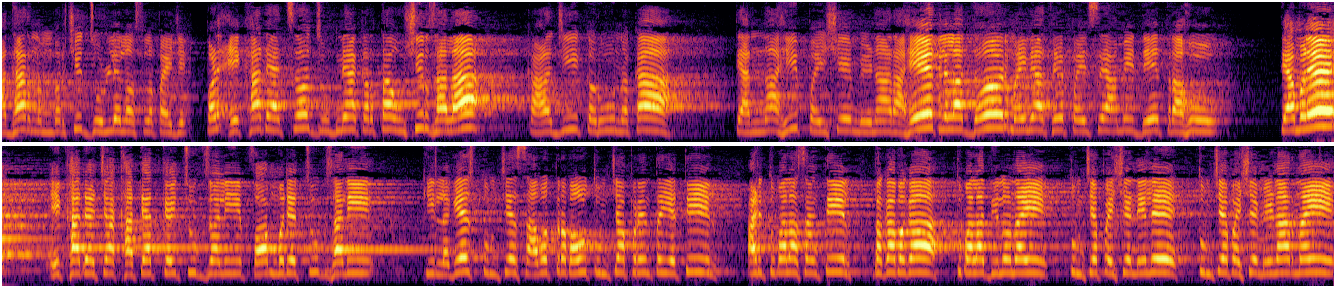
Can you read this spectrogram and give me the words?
आधार नंबरशी जोडलेलं असलं पाहिजे. पण एखाद्याचं जुडण्याकरता उशीर झाला काळजी करू नका. त्यांनाही पैसे मिळणार आहेत. आपल्याला दर महिन्यात हे पैसे आम्ही देत राहू. त्यामुळे एखाद्याच्या खात्यात काही चूक झाली फॉर्ममध्ये चूक झाली की लगेच तुमचे सावत्र भाऊ तुमच्यापर्यंत येतील आणि तुम्हाला सांगतील बघा बघा तुम्हाला दिलं नाही तुमचे पैसे नेले तुमचे पैसे मिळणार नाही.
